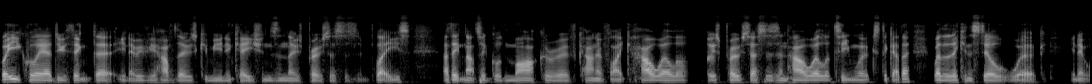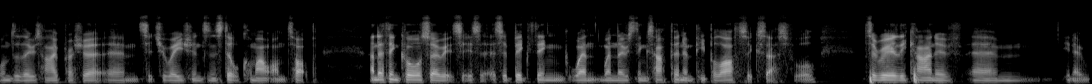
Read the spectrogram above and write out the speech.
But equally i do think that you know if you have those communications and those processes in place i think that's a good marker of kind of like how well those processes and how well the team works together whether they can still work you know under those high pressure um, situations and still come out on top. And i think also it's, it's it's a big thing when when those things happen and people are successful to really kind of um, you know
